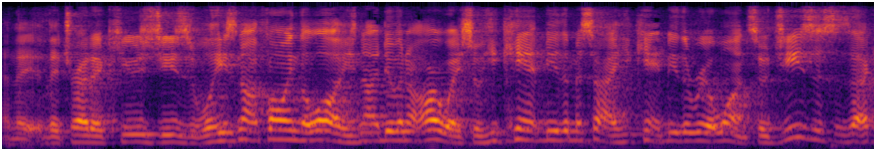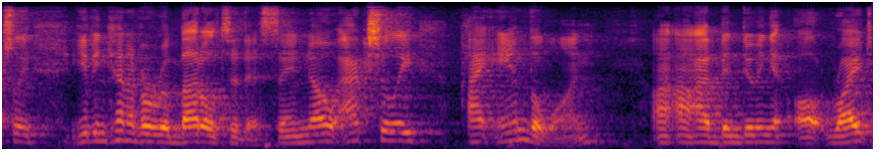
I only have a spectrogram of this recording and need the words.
And they, they try to accuse Jesus. Well, he's not following the law. He's not doing it our way. So he can't be the Messiah. He can't be the real one. So Jesus is actually giving kind of a rebuttal to this, saying, No, actually, I am the one. I, have been doing it all, right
